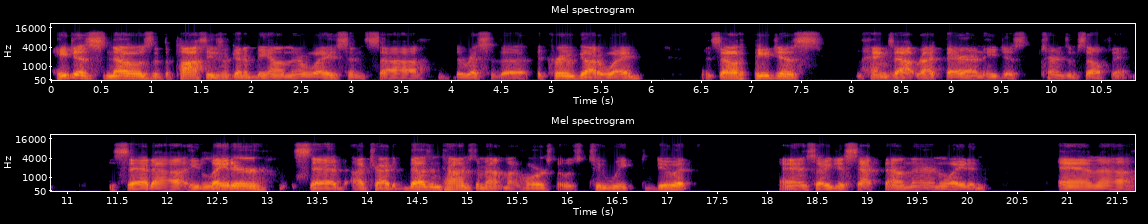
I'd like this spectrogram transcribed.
he just knows that the posses are going to be on their way since uh, the rest of the, the crew got away, and so he just hangs out right there and he just turns himself in. He said uh, he later said, I tried a dozen times to mount my horse, but was too weak to do it. And so he just sat down there and waited. And uh,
